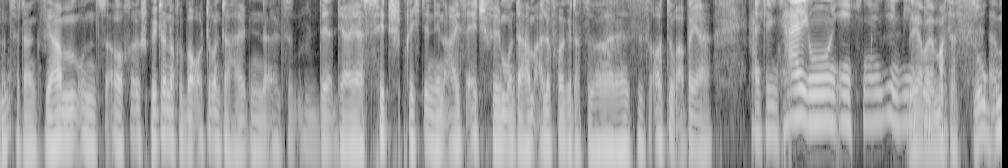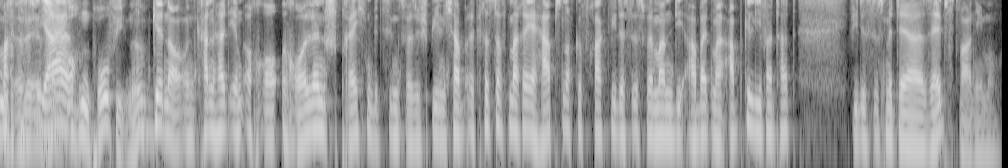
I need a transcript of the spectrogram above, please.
Gott sei Dank. Wir haben uns auch äh, später noch über Otto unterhalten, als der, der ja Sid spricht in den Ice Age Filmen und da haben alle voll gedacht, so, ah, das ist Otto, aber ja, hallo, ich, Nee, aber er macht das so gut. Macht also das- er ist ja. halt auch ein Profi, ne? Genau, und kann halt eben auch Ro Rollen sprechen bzw. spielen. Ich habe äh, Christoph Maria Herbst noch gefragt, wie das ist, wenn man die Arbeit mal abgeliefert hat, wie das ist mit der Selbstwahrnehmung.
